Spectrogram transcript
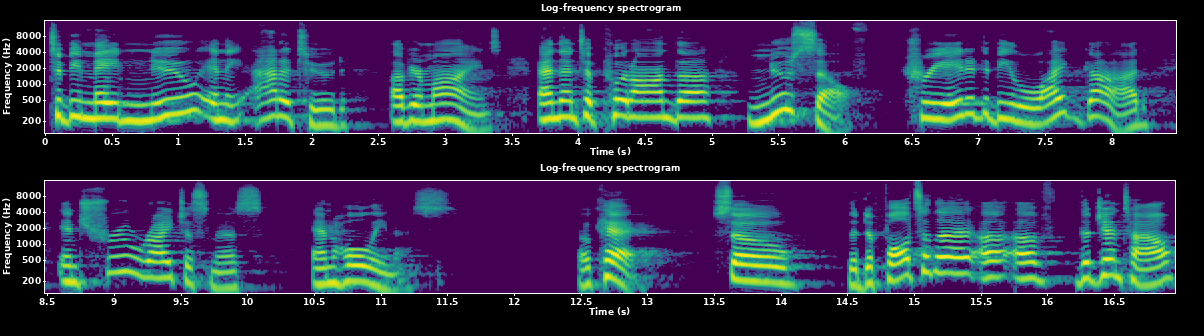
to be made new in the attitude of your minds, and then to put on the new self, created to be like God in true righteousness and holiness. Okay, so the defaults of the, uh, of the Gentile,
